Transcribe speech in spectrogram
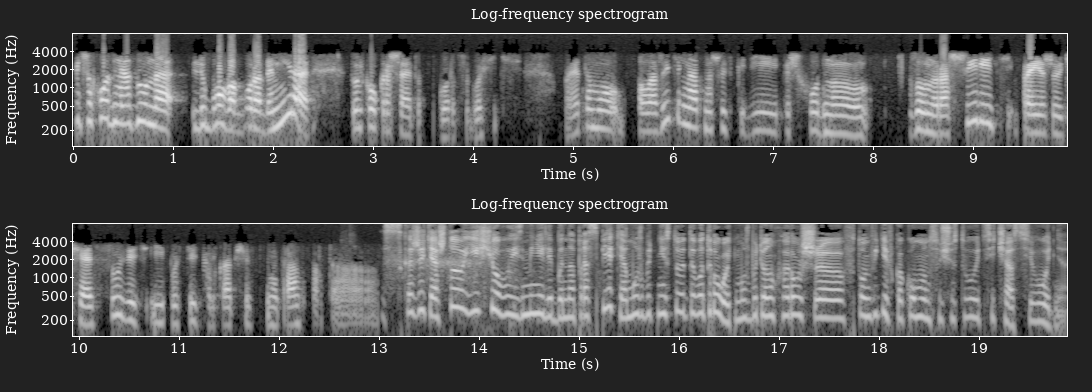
пешеходная зона любого города мира только украшает этот город, согласитесь. Поэтому положительно отношусь к идее пешеходную зону расширить, проезжую часть сузить и пустить только общественный транспорт. а Скажите, а что еще вы изменили бы на проспекте? А может быть, не стоит его трогать? Может быть, он хорош э, в том виде, в каком он существует сейчас, сегодня?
